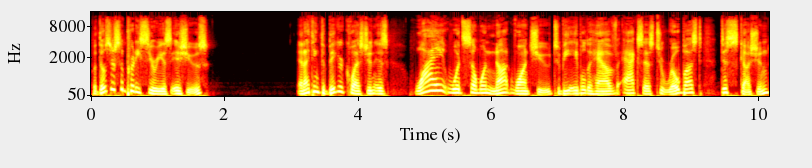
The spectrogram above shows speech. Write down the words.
But those are some pretty serious issues. And I think the bigger question is why would someone not want you to be able to have access to robust discussion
